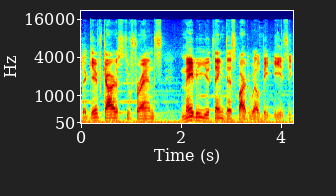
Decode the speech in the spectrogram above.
the give cars to friends, maybe you think this part will be easy.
